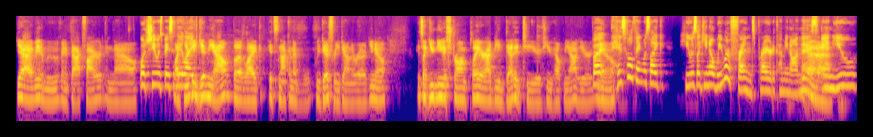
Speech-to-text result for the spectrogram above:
yeah, I made a move and it backfired. And now well, she was basically like, basically you like, can get me out, but like, it's not going to be good for you down the road. You know, it's like, you need a strong player. I'd be indebted to you if you help me out here. But you know? his whole thing was like, he was like, you know, we were friends prior to coming on this. Yeah. And you,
